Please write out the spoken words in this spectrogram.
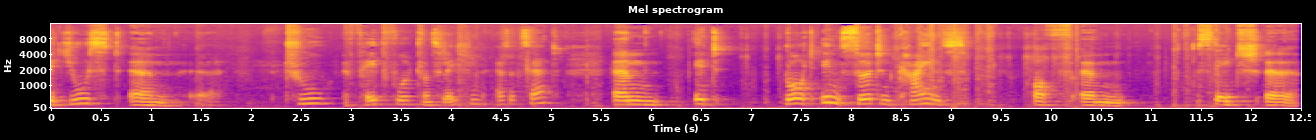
it used um, uh, true, a faithful translation, as it said. Um, it brought in certain kinds of um, stage uh,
